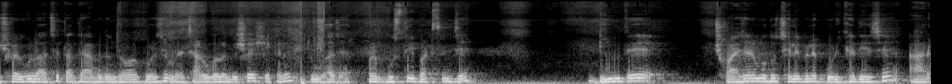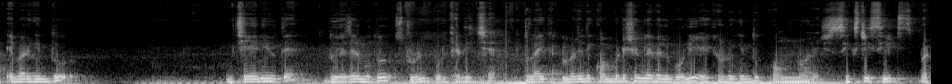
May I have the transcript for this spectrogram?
বিষয়গুলো আছে তাতে আবেদন জমা পড়েছে মানে চারুকলা বিষয় সেখানে দু হাজার। আপনারা বুঝতেই পারছেন যে ডিউতে ছয় হাজারের মতো ছেলেপেলে পরীক্ষা দিয়েছে আর এবার কিন্তু জেএনইউতে দুই হাজারের মতো স্টুডেন্ট পরীক্ষা দিচ্ছে। তো লাইক আমরা যদি কম্পিটিশন লেভেল বলি, এখানেও কিন্তু কম নয় sixty seats but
